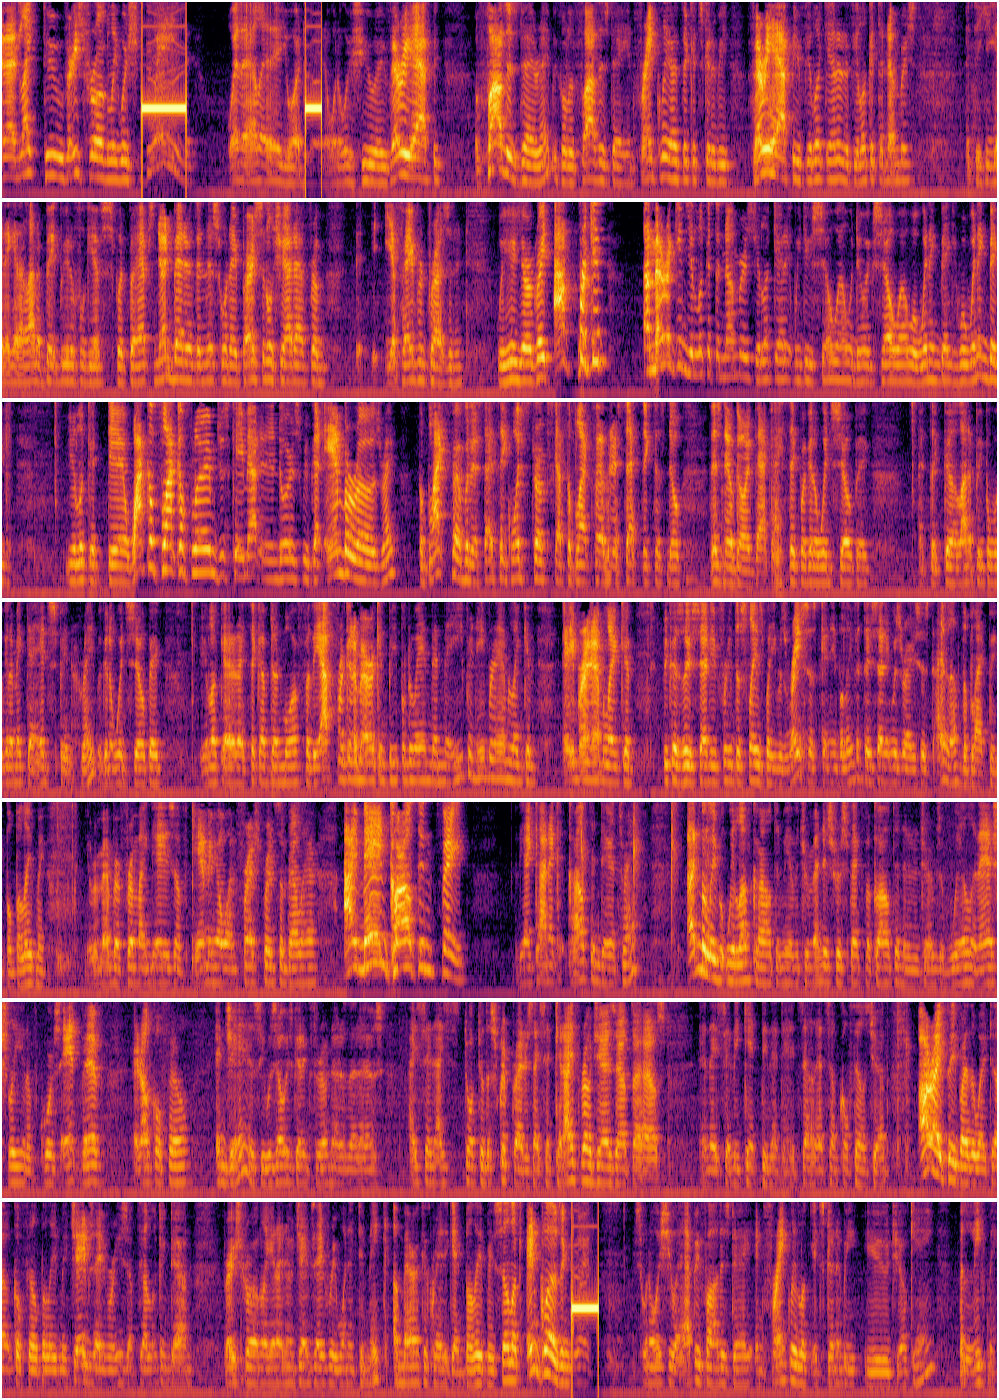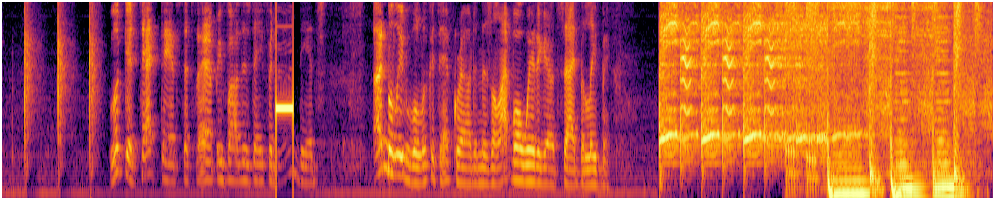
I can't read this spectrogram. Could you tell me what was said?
and I'd like to very strongly wish Dwayne, where the hell are you are, Dwayne? I want to wish you a very happy Father's Day, right? We call it Father's Day, and frankly, I think it's going to be very happy if you look at it, if you look at the numbers. I think you're going to get a lot of big, beautiful gifts, but perhaps none better than this one a personal shout out from uh, your favorite president. We hear you're a great African American. You look at the numbers, you look at it, we do so well, we're doing so well, we're winning big, we're winning big. You look at the uh, Waka Flocka Flame just came out and endorsed. We've got Amber Rose, right? The black feminist. I think once Trump's got the black feminist, I think there's no there's no going back. I think we're gonna win so big. I think uh, a lot of people we're gonna make their head spin, right? We're gonna win so big. You look at it, I think I've done more for the African American people to win than even Abraham Lincoln. Abraham Lincoln, because they said he freed the slaves, but he was racist. Can you believe it? They said he was racist. I love the black people, believe me. You remember from my days of cameo on Fresh Prince of Bel Air? I made Carlton fade. The iconic Carlton dance, right? Unbelievable. We love Carlton. We have a tremendous respect for Carlton, and in terms of Will and Ashley, and of course Aunt Viv and Uncle Phil and Jazz. He was always getting thrown out of that house. I said, I talked to the scriptwriters. I said, can I throw Jazz out the house? And they said, we can't do that. It's, uh, that's Uncle Phil's job. R.I.P., by the way, to Uncle Phil, believe me. James Avery's up there looking down very strongly, and I know James Avery wanted to make America great again, believe me. So, look, in closing, I just want to wish you a happy Father's Day, and frankly, look, it's going to be huge, okay? Believe me. Look at that dance. That's the Happy Father's Day for dance. Unbelievable. Look at that crowd, and there's a lot more waiting outside, believe me.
